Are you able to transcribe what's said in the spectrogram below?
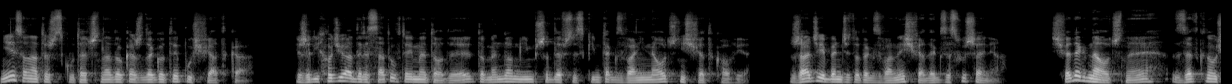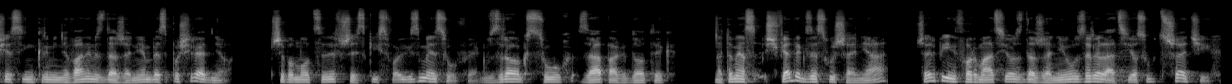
Nie jest ona też skuteczna do każdego typu świadka. Jeżeli chodzi o adresatów tej metody, to będą nim przede wszystkim tzw. Tak naoczni świadkowie. Rzadziej będzie to tzw. Tak świadek ze słyszenia. Świadek naoczny zetknął się z inkryminowanym zdarzeniem bezpośrednio, przy pomocy wszystkich swoich zmysłów, jak wzrok, słuch, zapach, dotyk. Natomiast świadek ze słyszenia czerpie informacje o zdarzeniu z relacji osób trzecich,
